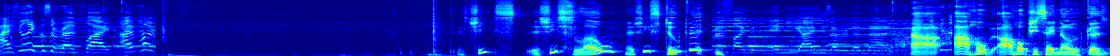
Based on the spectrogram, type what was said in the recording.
I feel like that's a red flag. I've had Is she is she slow? Is she stupid? red flag with any guy who's ever done that. Uh, I hope I hope she say no because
